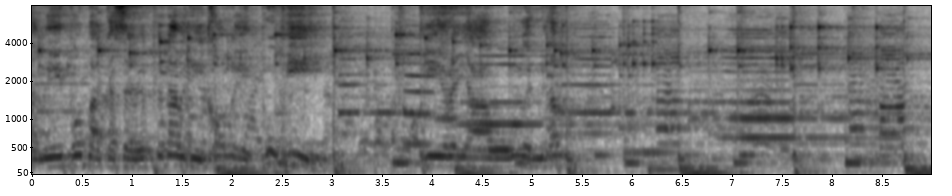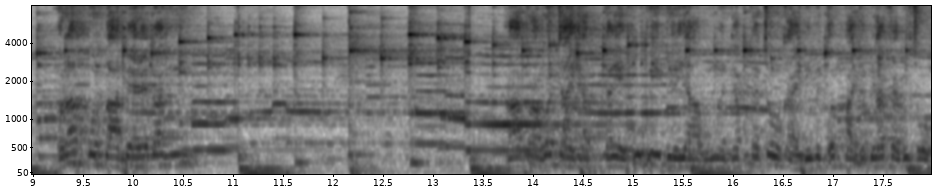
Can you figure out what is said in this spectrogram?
างนี้พบบาทกระแสด้านหน้าเวทีของเอกผู้พี่ พีระยาวงเงินครับ รับบทบาทแบบนั้นหาความเข้าใจกับนางเอกผู้พี่พีระยาวงเงินครับและโจ้ไก่นี้เป็นต้นไปครับพี่รักแฟนผู้ชม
